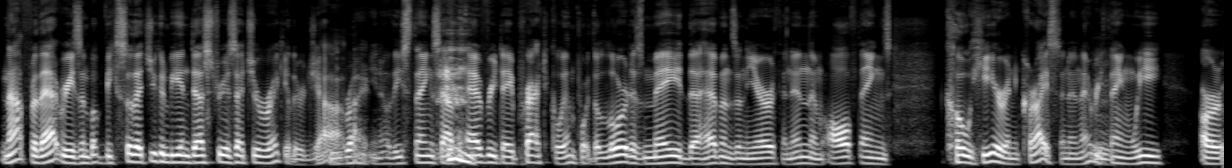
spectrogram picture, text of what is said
not for that reason, but be, so that you can be industrious at your regular job. Right. You know, these things have everyday practical import. The Lord has made the heavens and the earth, and in them all things cohere in Christ. And in everything, we are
